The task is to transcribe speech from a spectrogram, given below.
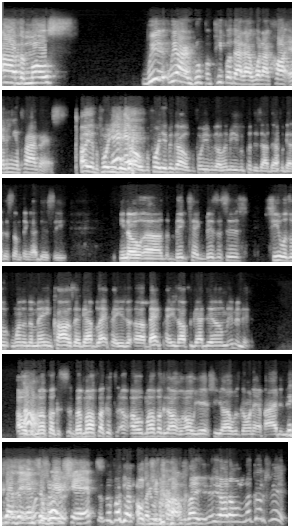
are the most. We we are a group of people that are what I call enemy of progress. Oh yeah, before you even go, before you even go, before you even go, let me even put this out there. I forgot this something I did see. You know, uh, the big tech businesses. She was one of the main cause that got black page, uh, Backpage off the goddamn internet. Oh, Oh. the motherfuckers, but motherfuckers, oh motherfuckers, oh, oh yeah, she uh, was going at Biden Because they're into weird shit. The fuck? y'all- Oh, But she was a like y'all don't look up shit.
